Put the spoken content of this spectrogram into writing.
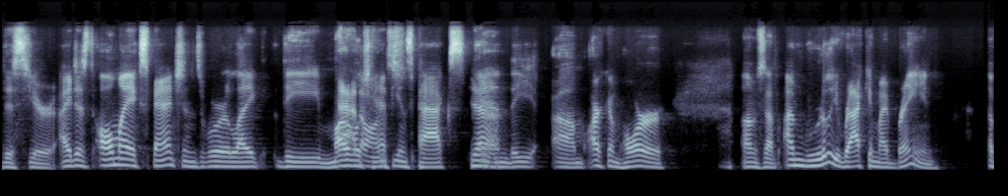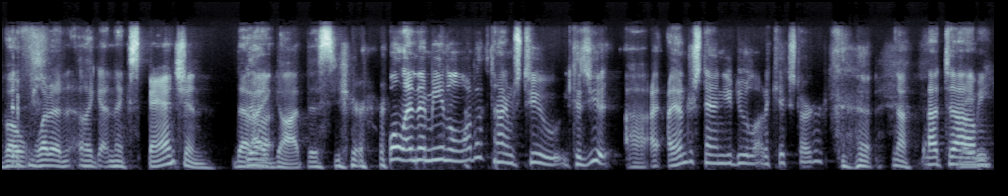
this year. I just all my expansions were like the Marvel Add-ons. Champions packs yeah. and the um, Arkham Horror um, stuff. I'm really racking my brain about what an like an expansion that yeah. I got this year. well, and I mean a lot of the times too, because you, uh, I, I, understand you do a lot of Kickstarter. no, but um, maybe.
